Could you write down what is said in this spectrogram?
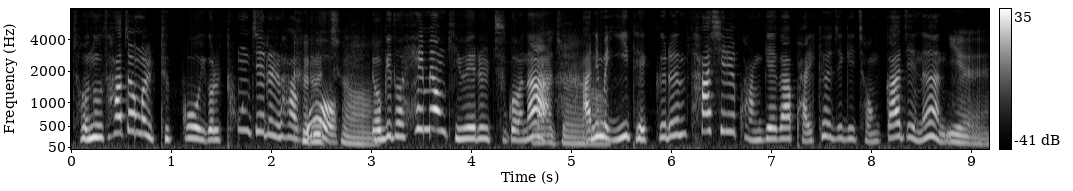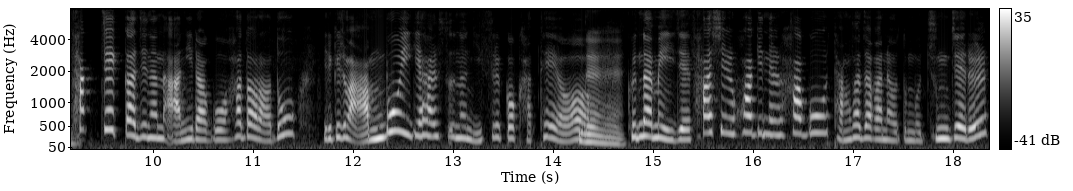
전후 사정을 듣고 이걸 통지를 하고 그렇죠. 여기서 해명 기회를 주거나 맞아요. 아니면 이 댓글은 사실 관계가 밝혀지기 전까지는 예. 삭제까지는 아니라고 하더라도 이렇게 좀 안 보이게 할 수는 있을 것 같아요. 같아요. 네. 그 다음에 이제 사실 확인을 하고 당사자 간의 어떤 뭐 중재를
